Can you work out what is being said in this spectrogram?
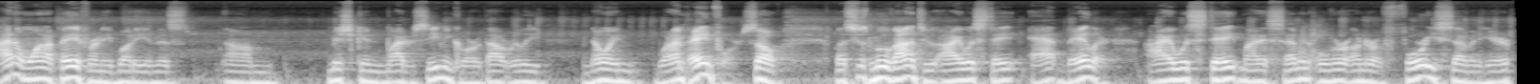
I don't want to pay for anybody in this um, Michigan wide receiving corps without really knowing what I'm paying for. So let's just move on to Iowa State at Baylor. Iowa State minus seven over under a 47 here.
